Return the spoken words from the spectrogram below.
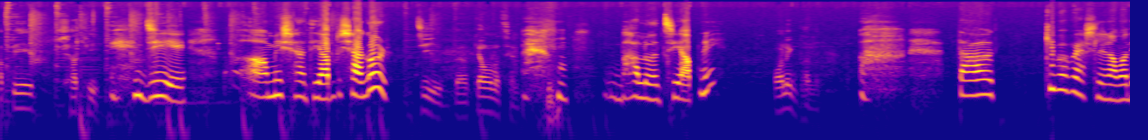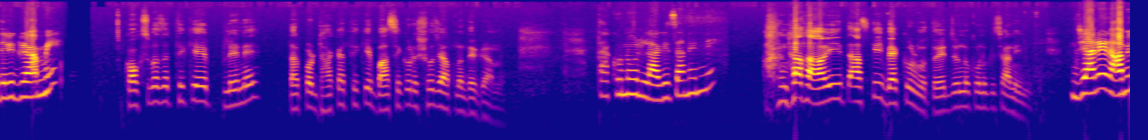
আপনি সাথী? জি আমি সাথী। আপনি সাগর? জি কেমন আছেন? ভালো আছি আপনি? অনেক ভালো। তা কীভাবে আসলেন আমাদের গ্রামে? কক্সবাজার থেকে প্লেনে তারপর ঢাকা থেকে বাসে করে সোজা আপনাদের গ্রামে। তা কোনো লাগে জানেননি না আমি আজকেই ব্যাক করব তো এর জন্য কোনো কিছু আনিনি। জানেন আমি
